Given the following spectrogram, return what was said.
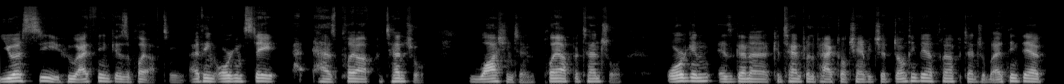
USC, who I think is a playoff team. I think Oregon State has playoff potential. Washington, playoff potential. Oregon is going to contend for the Pac 12 championship. Don't think they have playoff potential, but I think they have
